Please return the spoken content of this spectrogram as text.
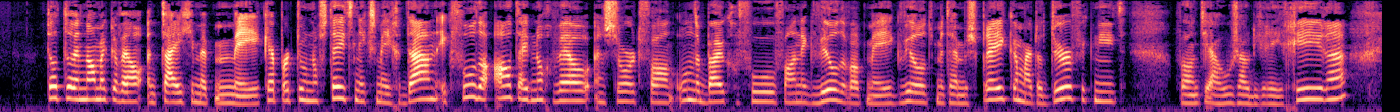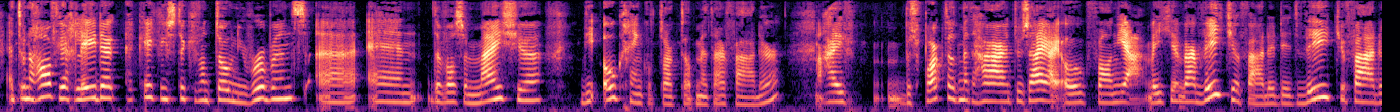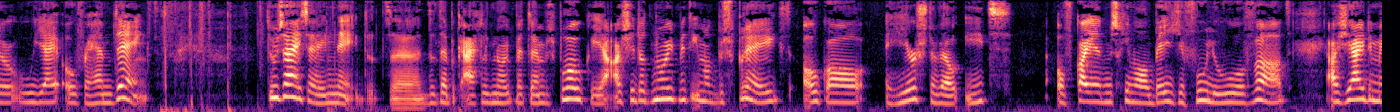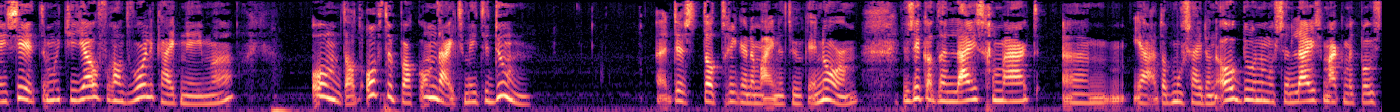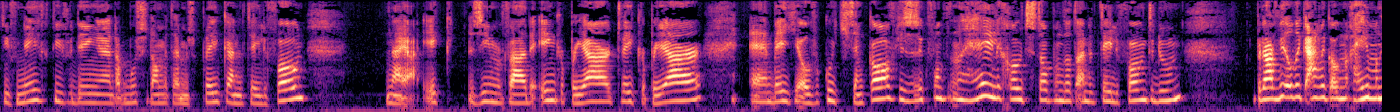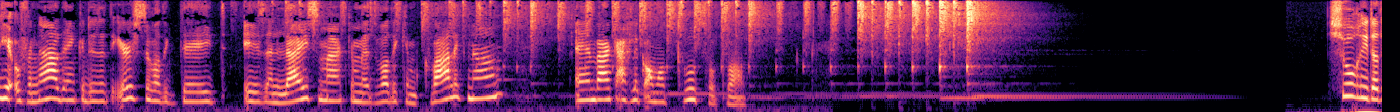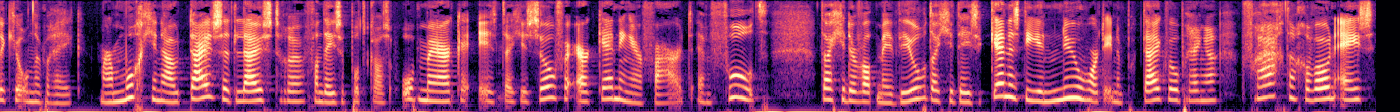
Dat uh, nam ik er wel een tijdje met me mee. Ik heb er toen nog steeds niks mee gedaan. Ik voelde altijd nog wel een soort van onderbuikgevoel van ik wilde wat mee. Ik wilde het met hem bespreken, maar dat durf ik niet. Want ja, hoe zou die reageren? En toen een half jaar geleden keek ik een stukje van Tony Robbins. Uh, en er was een meisje die ook geen contact had met haar vader. Hij besprak dat met haar en toen zei hij ook van... Ja, weet je, waar weet je vader dit? Weet je vader hoe jij over hem denkt? Toen zei ze, nee, dat, uh, dat heb ik eigenlijk nooit met hem besproken. Ja, als je dat nooit met iemand bespreekt, ook al heerst er wel iets of kan je het misschien wel een beetje voelen hoe of wat. Als jij ermee zit, dan moet je jouw verantwoordelijkheid nemen om dat op te pakken, om daar iets mee te doen. Uh, dus dat triggerde mij natuurlijk enorm. Dus ik had een lijst gemaakt. Um, ja, dat moest hij dan ook doen. Hij moest een lijst maken met positieve en negatieve dingen. Dat moest ze dan met hem bespreken aan de telefoon. Nou ja, ik zie mijn vader één keer per jaar, twee keer per jaar. En een beetje over koetjes en kalfjes. Dus ik vond het een hele grote stap om dat aan de telefoon te doen. Maar daar wilde ik eigenlijk ook nog helemaal niet over nadenken. Dus het eerste wat ik deed is een lijst maken met wat ik hem kwalijk nam. En waar ik eigenlijk allemaal trots op was. Sorry dat ik je onderbreek, maar mocht je nou tijdens het luisteren van deze podcast opmerken, is dat je zoveel erkenning ervaart en voelt dat je er wat mee wil, dat je deze kennis die je nu hoort in de praktijk wil brengen, vraag dan gewoon eens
